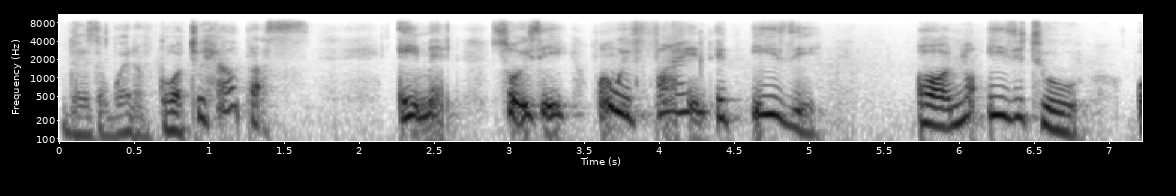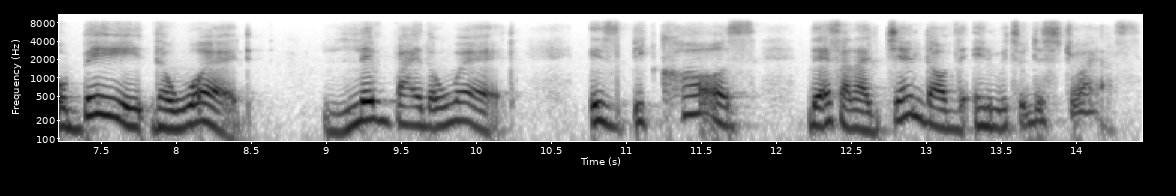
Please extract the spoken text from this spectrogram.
there's a word of God to help us. Amen. So you see, when we find it easy or not easy to obey the word, live by the word, is because there's an agenda of the enemy to destroy us.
